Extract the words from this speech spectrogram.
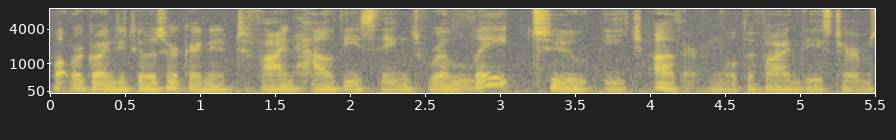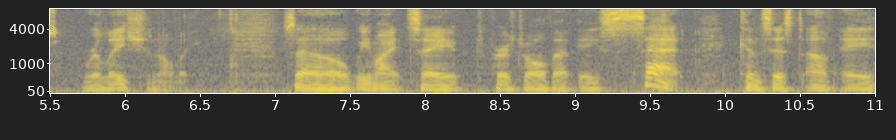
what we're going to do is we're going to define how these things relate to each other. And we'll define these terms relationally. So we might say, first of all, that a set consists of a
